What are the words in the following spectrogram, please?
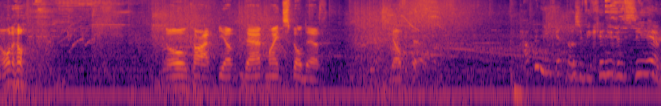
Oh no. Oh, god, Yep, that might spell death. Yep. How can you get those if you can't even see him?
